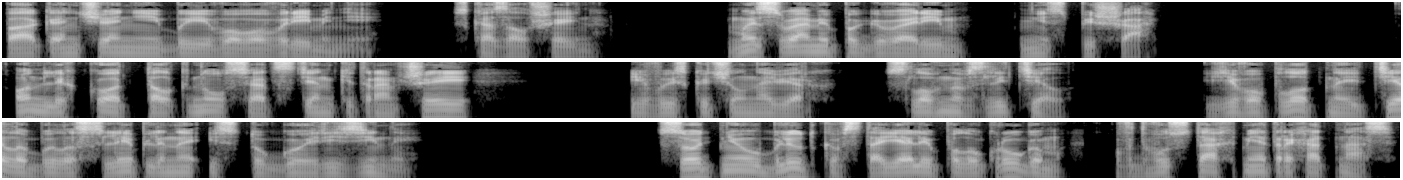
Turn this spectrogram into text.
«По окончании боевого времени», — сказал Шейн. «Мы с вами поговорим не спеша». Он легко оттолкнулся от стенки траншеи и выскочил наверх, словно взлетел. Его плотное тело было слеплено из тугой резины. Сотни ублюдков стояли полукругом в двухстах метрах от нас.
